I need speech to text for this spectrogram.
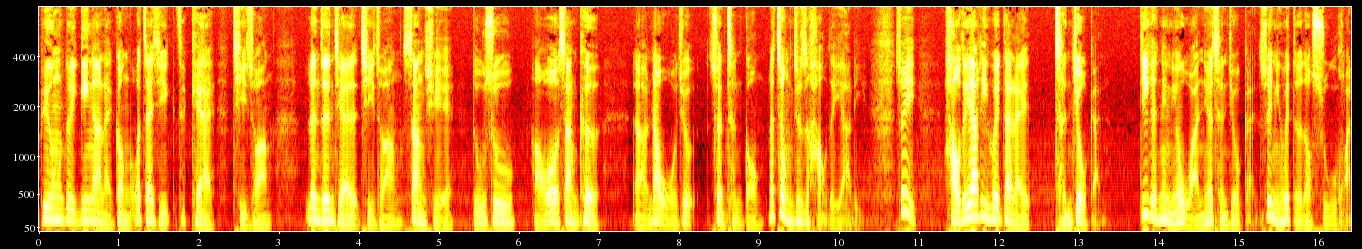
譬如讲对婴儿来讲，我早起起来起床，认真起来起床上学读书，好，我有上课啊，那我就算成功。那这种就是好的压力，所以好的压力会带来成就感。第一个，那你要玩，你要成就感，所以你会得到舒缓。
